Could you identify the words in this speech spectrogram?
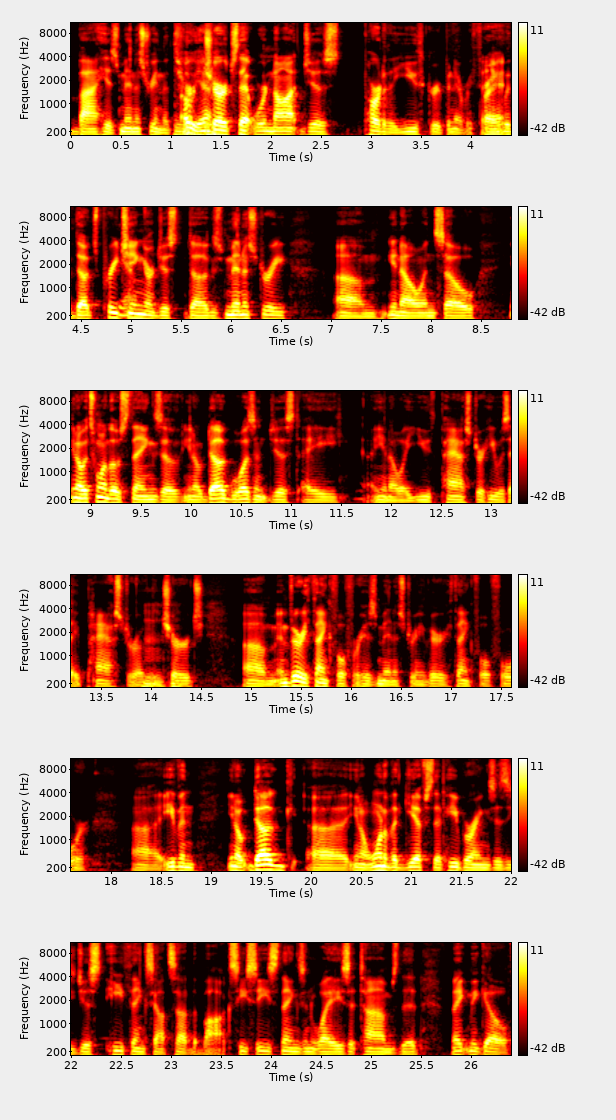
by his ministry in the church, Oh, yeah. church that were not just part of the youth group and everything. Right. with Doug's preaching or just Doug's ministry, um, you know, and so you know it's one of those things of you know Doug wasn't just a you know a youth pastor. He was a pastor of the church um, and very thankful for his ministry and very thankful for uh, even you know Doug uh, you know one of the gifts that he brings is he just he thinks outside the box he sees things in ways at times that make me go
